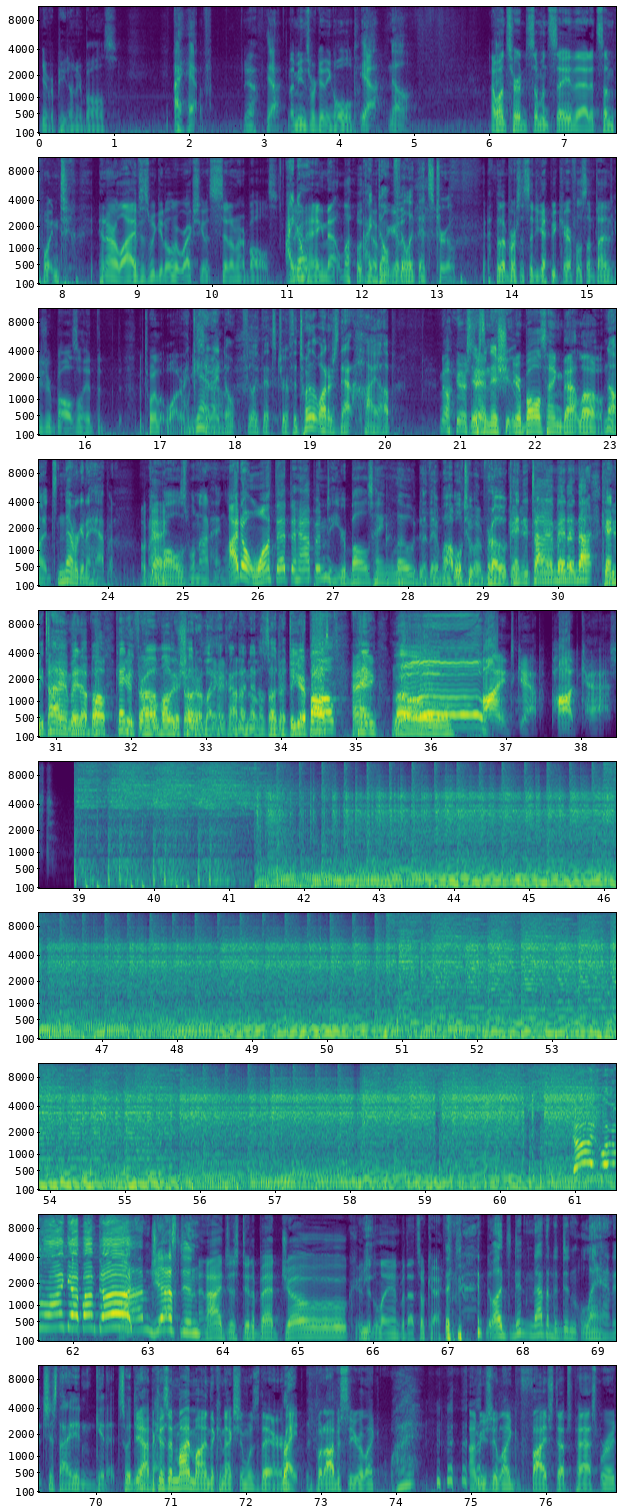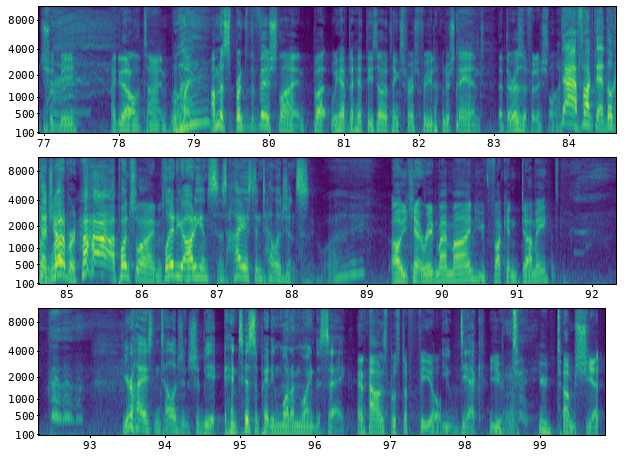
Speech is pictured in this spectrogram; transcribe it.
You ever peed on your balls? I have. Yeah. Yeah. That means we're getting old. Yeah. No. I once heard someone say that at some point in our lives, as we get older, we're actually going to sit on our balls. I They're gonna don't- hang that low. I that don't we're feel gonna- like that's true. Another person said you got to be careful sometimes because your balls will hit the, the toilet water. When you Again, sit I down. don't feel like that's true. If the toilet water's that high up, No, you understand. an issue. Your balls hang that low. no, it's never going to happen. Okay. My balls will not hang low. I don't want that to happen. Do your balls hang low? Do they wobble to and fro? Can you tie them in a knot? Can you tie them in a bow? Can you throw them over your shoulder like a continental soldier? Do your balls hang low? Mind Gap Podcast. Guys, welcome to Mind Gap. I'm Doug. I'm Justin. And I just did a bad joke. It didn't land, but that's okay. well, it didn't. Not that it didn't land. It's just that I didn't get it. So it didn't Yeah, because land. in my mind the connection was there. Right. But obviously you're like, what? I'm usually like five steps past where it should be. I do that all the time. I'm like, I'm gonna sprint to the finish line, but we have to hit these other things first for you to understand that there is a finish line. ah, fuck that. They'll Like, catch you up. whatever. Ha ha! Punchline. It's Play like, to your what? audience's highest intelligence. What? Oh, you can't read my mind, you fucking dummy. Your highest intelligence should be anticipating what I'm going to say. And how I'm supposed to feel. You dick. you, you dumb shit.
